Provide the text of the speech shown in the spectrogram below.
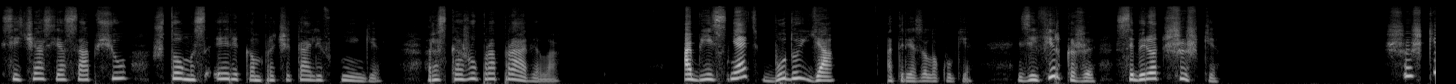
сейчас я сообщу, что мы с Эриком прочитали в книге. Расскажу про правила». «Объяснять буду я», — отрезала Куки. «Зефирка же соберет шишки». «Шишки?»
